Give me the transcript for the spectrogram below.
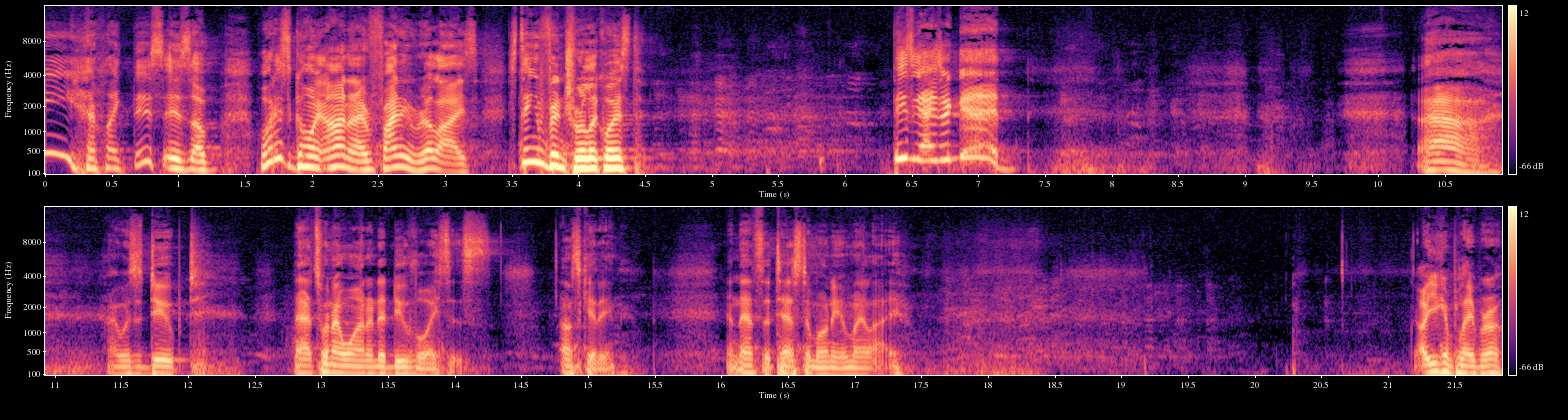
I'm like, this is a, what is going on? And I finally realized, stinging ventriloquist. These guys are good. Ah, I was duped. That's when I wanted to do voices. I was kidding. And that's the testimony of my life. Oh, you can play, bro.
